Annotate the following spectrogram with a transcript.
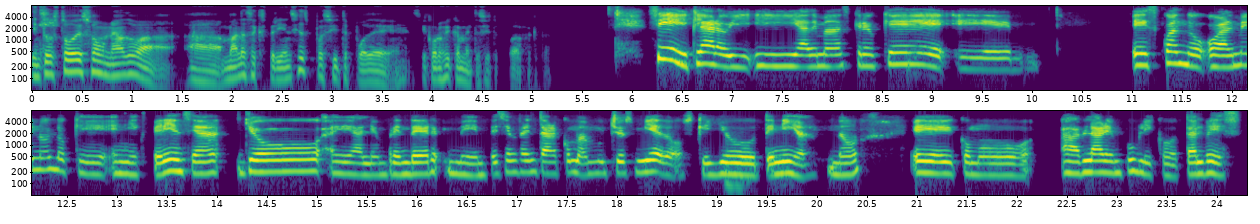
Y entonces todo eso aunado a, a malas experiencias, pues sí te puede, psicológicamente sí te puede afectar. Sí, claro, y, y además creo que eh, es cuando, o al menos lo que en mi experiencia, yo eh, al emprender me empecé a enfrentar como a muchos miedos que yo tenía, ¿no? Eh, como a hablar en público, tal vez.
